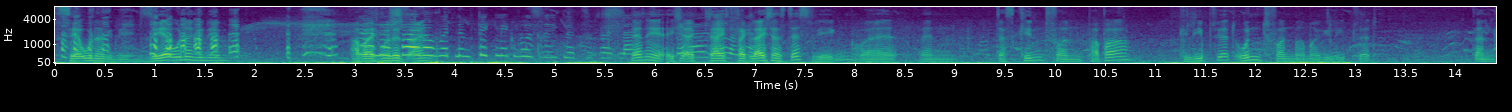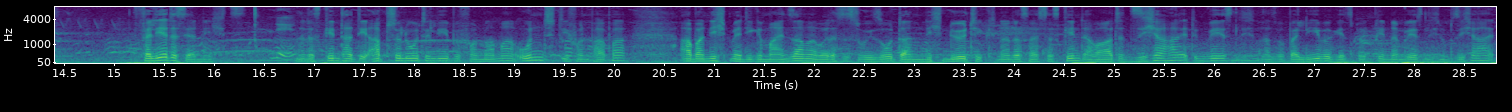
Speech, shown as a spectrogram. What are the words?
Sehr unangenehm. Sehr unangenehm. Aber ich eine muss jetzt ein, mit einem Picknick, wo es regnet, zu vergleichen. Ja, nee, ich vergleiche das deswegen, weil wenn das Kind von Papa geliebt wird und von Mama geliebt wird, dann verliert es ja nichts. Nee, Ne, Das Kind hat die absolute Liebe von Mama und die von Papa, aber nicht mehr die gemeinsame, aber das ist sowieso dann nicht nötig. ne? Das heißt, das Kind erwartet Sicherheit im Wesentlichen. Also bei Liebe geht es bei Kindern im Wesentlichen um Sicherheit.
